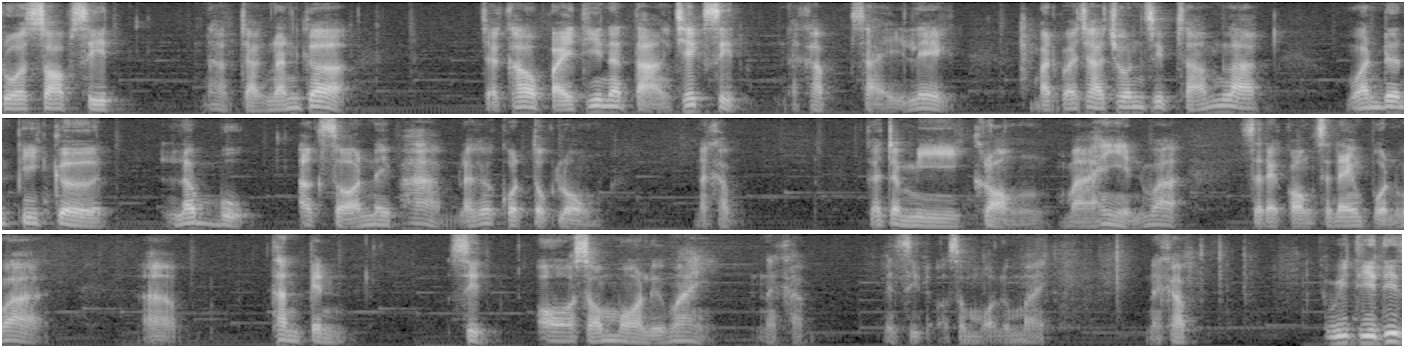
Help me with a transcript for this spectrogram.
ตรวจสอบสิทธิ์นะครับ จากนั้นก็จะเข้าไปที่หน้าต่างเช็คสิทธิ์นะครับ ใส่เลขบัตรประชาชน 13 หลัก วันเดือนปีเกิด ระบุอักษรในภาพแล้วก็กดตกลงนะครับ ก็จะมีกล่องมาให้เห็นว่าแสดงกล่องแสดงผลว่าอ่าท่านเป็นสิทธิ์อสมหรือไม่นะครับ เป็นสิทธิ์อสมหรือไม่นะครับ วิธีที่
